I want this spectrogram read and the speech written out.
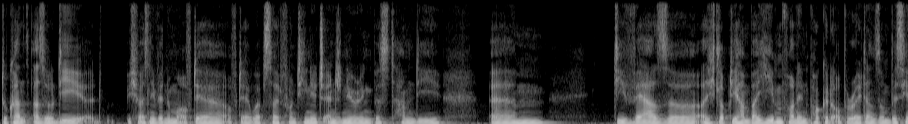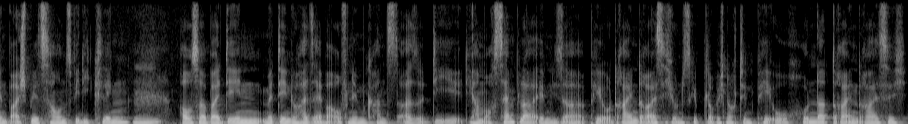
Du kannst, also die, ich weiß nicht, wenn du mal auf der, auf der Website von Teenage Engineering bist, haben die ähm, diverse, also ich glaube, die haben bei jedem von den Pocket Operatoren so ein bisschen Beispielsounds, wie die klingen, mhm. außer bei denen, mit denen du halt selber aufnehmen kannst. Also die, die haben auch Sampler, eben dieser PO33 und es gibt, glaube ich, noch den PO133.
